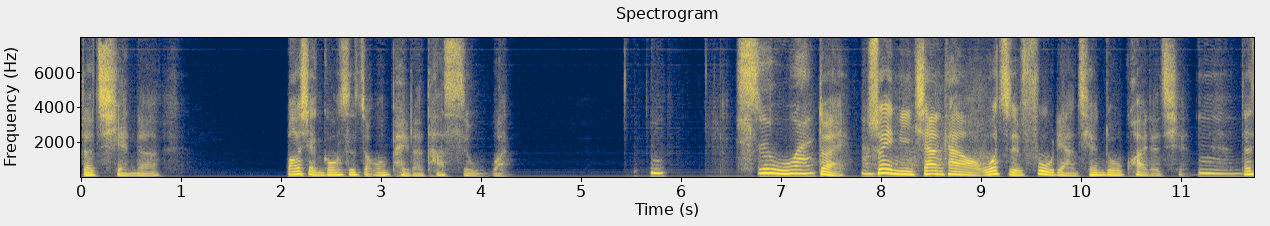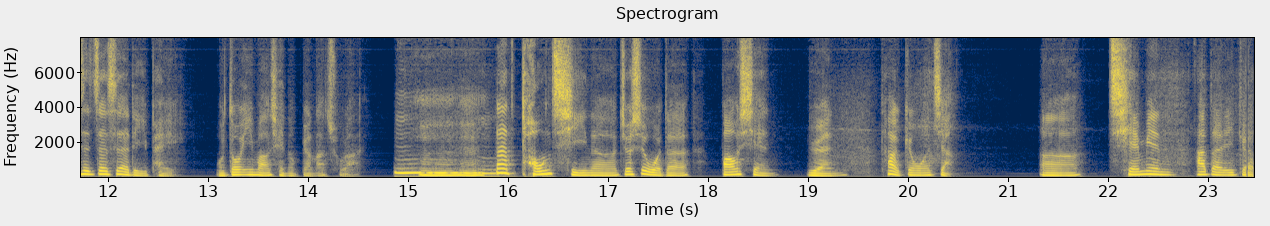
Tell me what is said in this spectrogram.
的钱呢，保险公司总共赔了他十五万。十五万。对，嗯所以你想想看哦，我只付两千多块的钱，嗯。但是这次的理赔我都一毛钱都不要拿出来。嗯。嗯。嗯那同期呢，就是我的保险员，他有跟我讲，呃，前面他的一个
